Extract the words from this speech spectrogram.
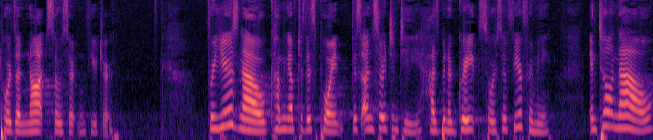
towards a not so certain future. For years now, coming up to this point, this uncertainty has been a great source of fear for me. Until now,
